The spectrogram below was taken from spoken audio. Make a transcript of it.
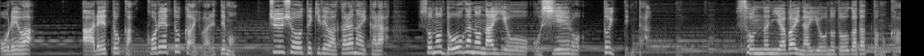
俺はあれとかこれとか言われても抽象的でわからないからその動画の内容を教えろと言ってみた。そんなにやばい内容の動画だったのか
